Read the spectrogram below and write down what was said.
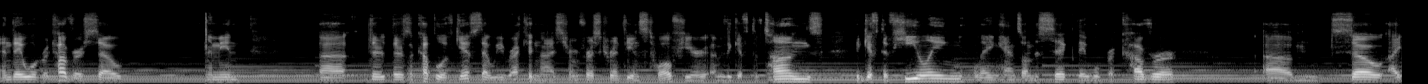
and they will recover. So, I mean, uh, there, there's a couple of gifts that we recognize from First Corinthians 12 here. I mean, the gift of tongues, the gift of healing, laying hands on the sick, they will recover. Um, so I,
